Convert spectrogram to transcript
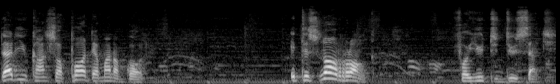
that you can support the man of god. It is not wrong for you to do such.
